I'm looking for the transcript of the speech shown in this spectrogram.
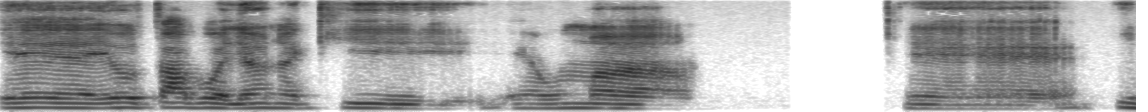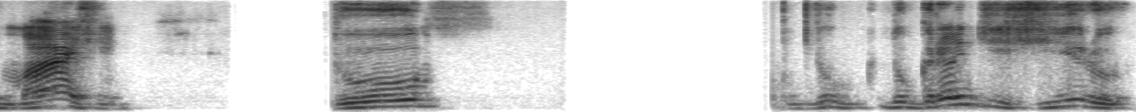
É, eu estava olhando aqui é uma é, imagem do, do, do grande giro.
